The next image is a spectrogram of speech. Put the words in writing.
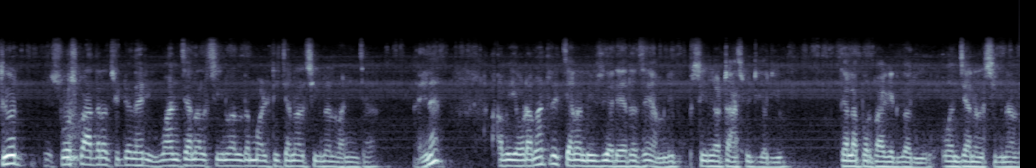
त्यो सोर्सको आधारमा छुट्याउँदाखेरि वान च्यानल सिग्नल र मल्टी च्यानल सिग्नल भनिन्छ होइन? अब एउटा मात्रै च्यानल युज गरेर चाहिँ हामीले सिग्नल ट्रान्समिट गरियो त्यसलाई प्रोपागेट गरियो one channel signal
